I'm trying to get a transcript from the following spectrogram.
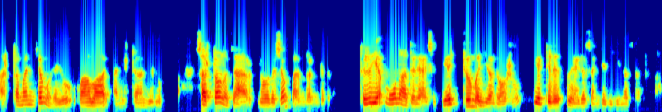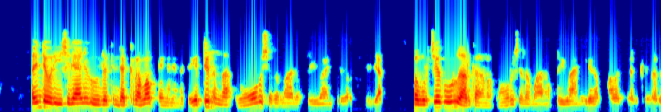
അഷ്ടമഞ്ചം മുനയോ വാവാൽ അനുഷ്ഠാൻ വരൂ ഷഷ്ടം എന്ന് വെച്ചാൽ ആറ് ദ്വാദശം പന്ത്രണ്ട്. തൃതീയ മൂന്നാമത്തെ രാശി. ഏറ്റവും വലിയ ദോഷവും എട്ടിൽ വേഗം സഞ്ചരിക്കുന്ന സമയം അതിന്റെ ഒരു ഈശ്വരാനുകൂലത്തിന്റെ ക്രമം എങ്ങനെയെന്ന് വെച്ചാൽ എട്ടിൽ നിന്ന് നൂറ് ശതമാനം ദൈവാനുഗ്രഹം ഇല്ല അപ്പൊ വൃശ്ചികൂറുകാർക്കാണ് നൂറ് ശതമാനം ദൈവാനുഗ്രഹം അവർ നൽകുന്നത്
